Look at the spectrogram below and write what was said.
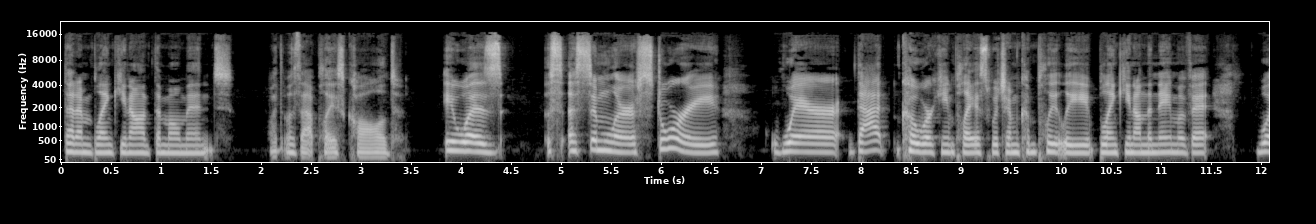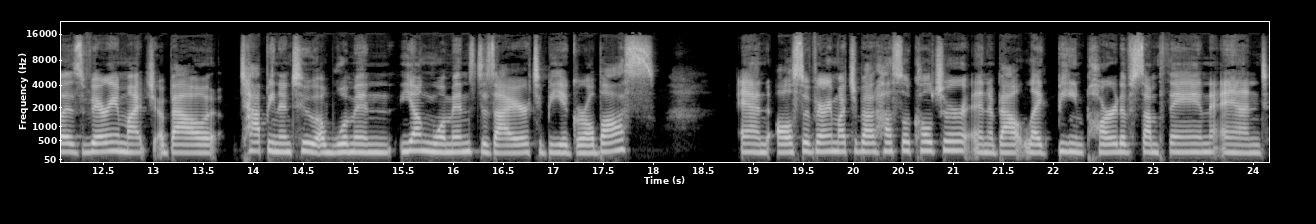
that I'm blanking on at the moment what was that place called? It was a similar story where that co-working place which i'm completely blanking on the name of it was very much about tapping into a woman young woman's desire to be a girl boss and also very much about hustle culture and about like being part of something and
